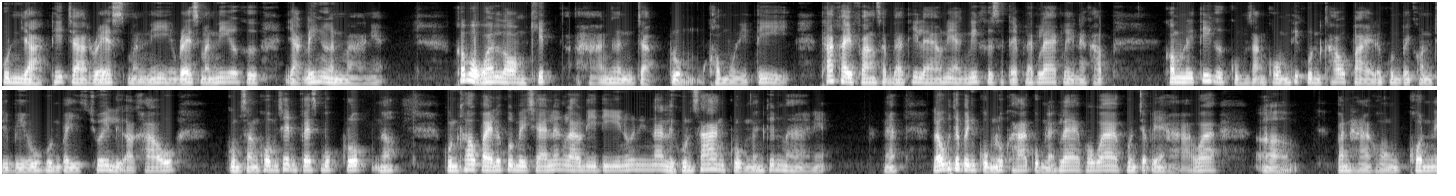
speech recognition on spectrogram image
คุณอยากที่จะ raise money raise money ก็คืออยากได้เงินมาเนี่ยเขาบอกว่าลองคิดหาเงินจากกลุ่ม community ถ้าใครฟังสัปดาห์ที่แล้วเนี่ยนี่คือสเต็ปแรก ๆ เลยนะครับ community คือกลุ่มสังคมที่คุณเข้าไปแล้วคุณไป contribute คุณไปช่วยเหลือเขา กลุ่มสังคมเช่น Facebook Group เนาะคุณเข้าไปแล้วคุณไปแชร์เรื่องราวดีๆนู่นนี่นั่นหรือคุณสร้างกลุ่มนั้นขึ้นมาเนี่ย นะแล้วจะเป็นกลุ่มลูกค้ากลุ่มแรก ๆ เพราะว่าคุณจะไปหาว่าปัญหาของคนใน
